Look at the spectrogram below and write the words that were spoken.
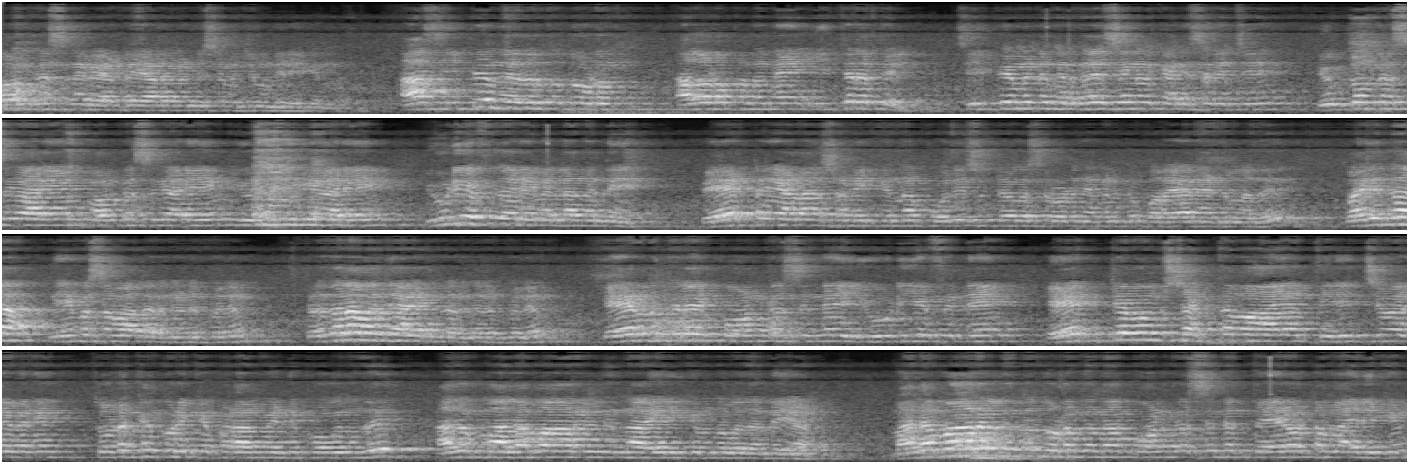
കോൺഗ്രസിനെ വേട്ടയാടാൻ വേണ്ടി ശ്രമിച്ചുകൊണ്ടിരിക്കുന്നത്. ആ സി പി എം നേതൃത്വത്തോടും അതോടൊപ്പം തന്നെ ഇത്തരത്തിൽ സി പി എമ്മിന്റെ നിർദ്ദേശങ്ങൾക്കനുസരിച്ച് യു കോൺഗ്രസുകാരെയും കോൺഗ്രസുകാരെയും യു ഡി എഫുകാരെയും യു ഡി എഫുകാരെയും എല്ലാം തന്നെ വേട്ടയാടാൻ ശ്രമിക്കുന്ന പോലീസ് ഉദ്യോഗസ്ഥരോട് ഞങ്ങൾക്ക് പറയാനായിട്ടുള്ളത് വരുന്ന നിയമസഭാ തെരഞ്ഞെടുപ്പിലും ത്രിതല പഞ്ചായത്ത് തെരഞ്ഞെടുപ്പിലും കേരളത്തിലെ കോൺഗ്രസിന്റെ യു ഡി എഫിന്റെ ഏറ്റവും ശക്തമായ തിരിച്ചുവരവിന് തുടക്കം കുറിക്കപ്പെടാൻ വേണ്ടി പോകുന്നത് അത് മലബാറിൽ നിന്നായിരിക്കും എന്നുള്ളത് തന്നെയാണ്. മലബാറിൽ നിന്ന് തുടങ്ങുന്ന കോൺഗ്രസിന്റെ തേരോട്ടമായിരിക്കും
